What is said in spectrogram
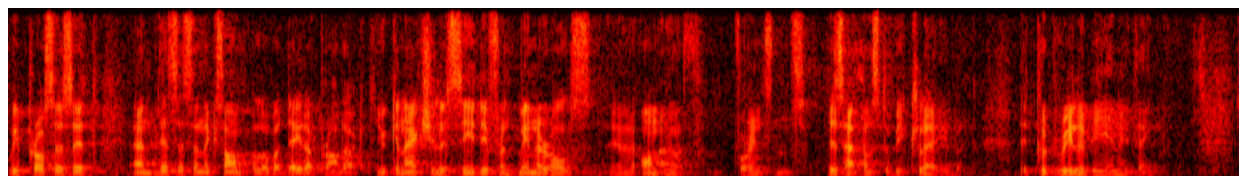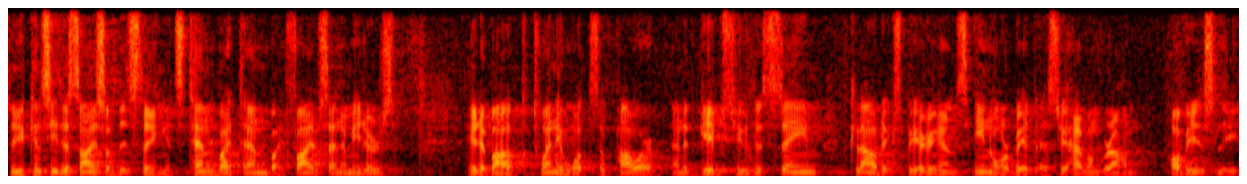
we process it, and this is an example of a data product. You can actually see different minerals uh, on Earth, for instance. This happens to be clay, but it could really be anything. So you can see the size of this thing. It's 10 by 10 by 5 centimeters. It about 20 watts of power, and it gives you the same cloud experience in orbit as you have on ground obviously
